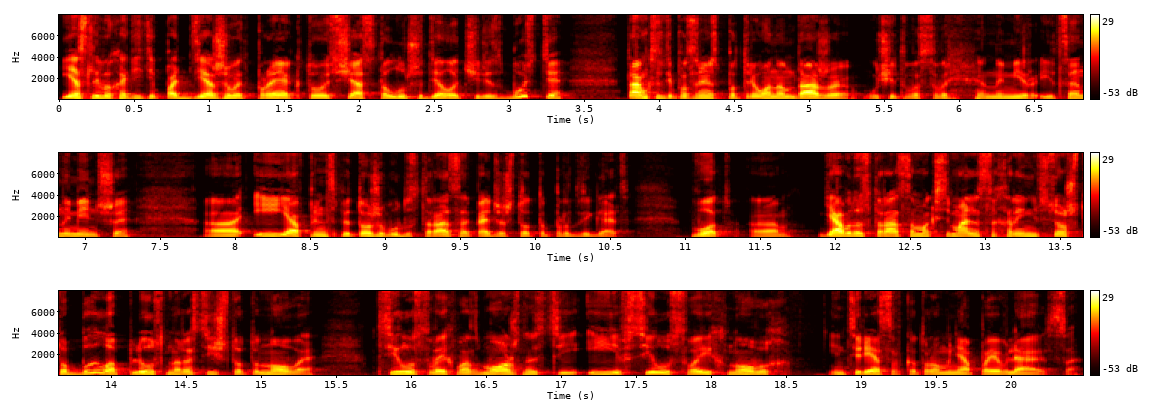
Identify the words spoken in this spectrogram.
Если вы хотите поддерживать проект, то сейчас это лучше делать через Бусти. Там, кстати, по сравнению с Патреоном, даже учитывая современный мир, и цены меньше. А, и я, в принципе, тоже буду стараться, опять же, что-то продвигать. Вот. А, я буду стараться максимально сохранить все, что было, плюс нарастить что-то новое. В силу своих возможностей и в силу своих новых интересов, которые у меня появляются.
